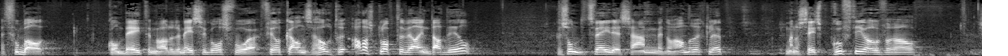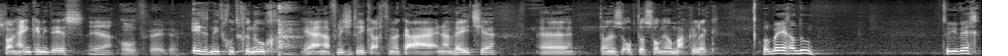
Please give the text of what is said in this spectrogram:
het voetbal kon beter, maar we hadden de meeste goals voor. Veel kansen, hoog druk. Alles klopte wel in dat deel. We stonden tweede samen met nog een andere club. Maar nog steeds proefde je overal... zolang Henk er niet is, Ja. Onvrede. is het niet goed genoeg. Ja, en dan verlies je drie keer achter elkaar. En dan weet je, eh, dan is de optelsom heel makkelijk. Wat ben je gaan doen? Toen je weg,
